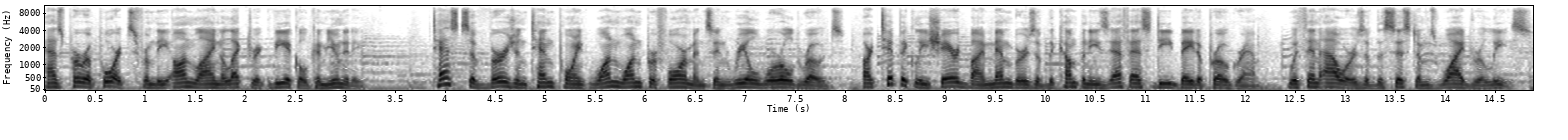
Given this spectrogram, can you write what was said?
as per reports from the online electric vehicle community. Tests of version 10.11 performance in real-world roads are typically shared by members of the company's FSD beta program within hours of the system's wide release.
